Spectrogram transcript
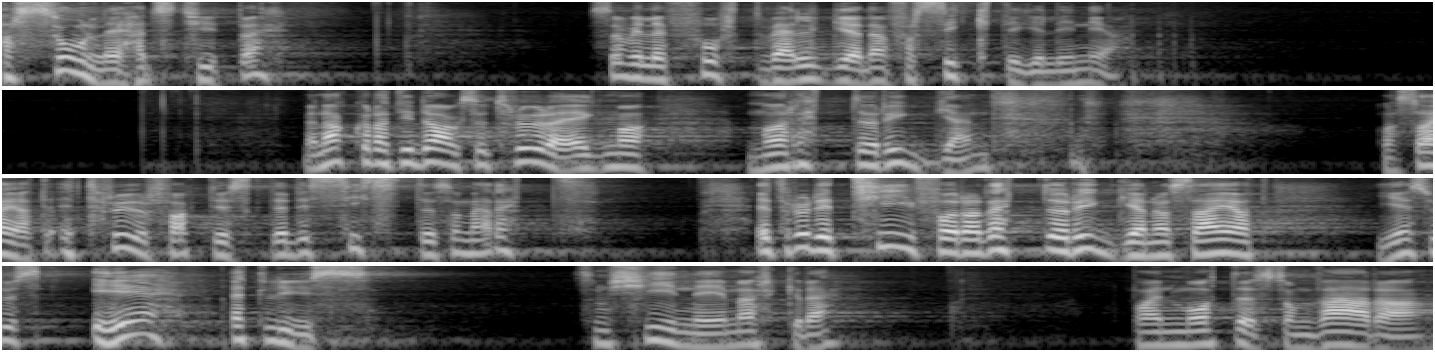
personlighetstype så vil jeg fort velge den forsiktige linja. Men akkurat i dag så tror jeg jeg må, må rette ryggen og si at jeg tror faktisk det er det siste som er rett. Jeg tror det er tid for å rette ryggen og si at Jesus er et lys som skinner i mørket, på en måte som verden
